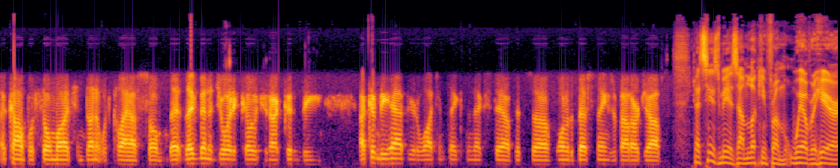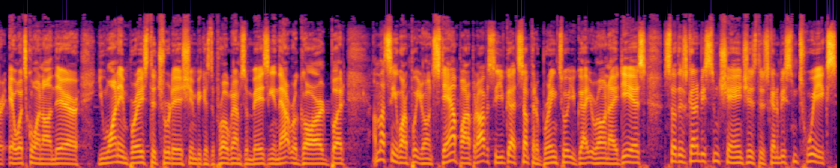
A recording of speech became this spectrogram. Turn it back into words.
accomplished so much and done it with class. So they've been a joy to coach, and I couldn't be I couldn't be happier to watch him take the next step. It's uh, one of the best things about our job. It seems to me as I'm looking from way over here at what's going on there, you want to embrace the tradition because the program's amazing in that regard. But I'm not saying you want to put your own stamp on it, but obviously you've got something to bring to it. You've got your own ideas. So there's going to be some changes. There's going to be some tweaks.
